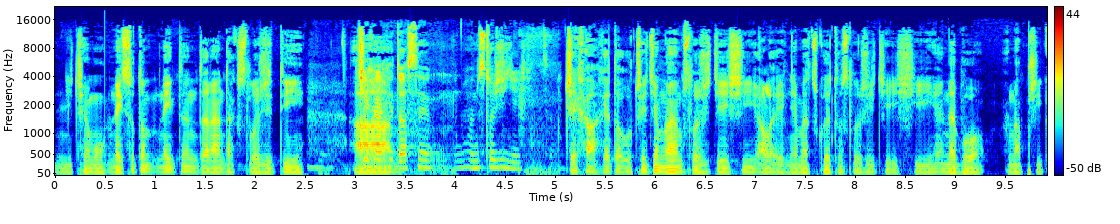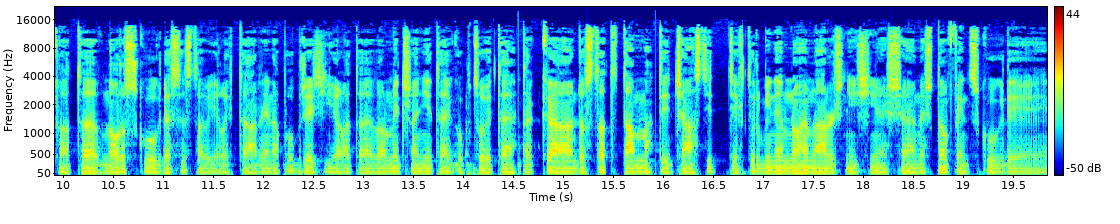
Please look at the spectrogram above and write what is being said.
ničemu. Nejsou tam, nej ten terén tak složitý. Mm. V Čechách je to asi mnohem složitější. V Čechách je to určitě mnohem složitější, ale i v Německu je to složitější, nebo například v Norsku, kde se staví elektrárny na pobřeží, ale to je velmi členité, kopcovité, tak eh, dostat tam ty části těch turbín je mnohem náročnější než, eh, než v tom Finsku, kdy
